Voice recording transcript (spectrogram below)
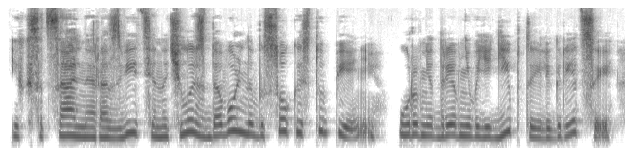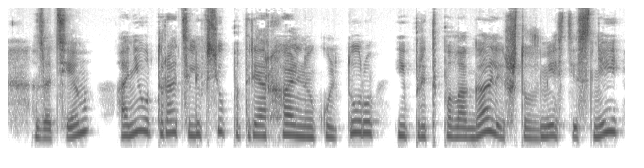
Их социальное развитие началось с довольно высокой ступени, уровня Древнего Египта или Греции. Затем они утратили всю патриархальную культуру и предполагали, что вместе с ней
